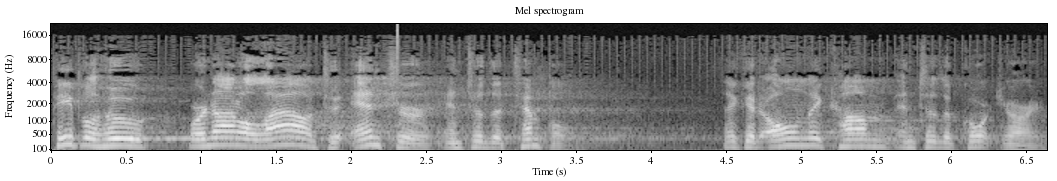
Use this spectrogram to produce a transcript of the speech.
People who were not allowed to enter into the temple, they could only come into the courtyard.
